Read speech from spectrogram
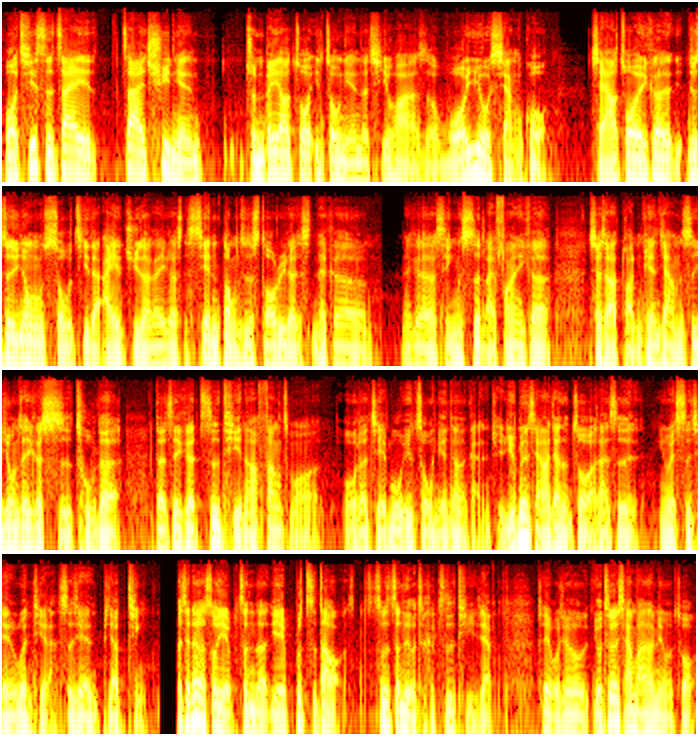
我其实在，在去年准备要做一周年的企划的时候，我有想过想要做一个，就是用手机的 IG 的那个线动，就是 Story 的那个那个形式来放一个小小短片，这样子是用这个使徒的的这个字体，然后放什么我的节目一周年这样的感觉。原本想要这样子做，但是因为时间问题了，时间比较紧。而且那个时候也真的也不知道是不是真的有这个字体这样，所以我就有这个想法，但没有做。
